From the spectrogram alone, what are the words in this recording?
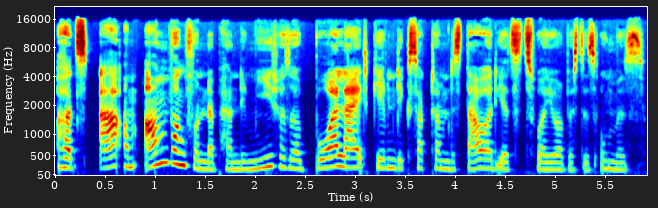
hat es auch am Anfang von der Pandemie schon so ein paar Leute gegeben, die gesagt haben, das dauert jetzt zwei Jahre, bis das um ist.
